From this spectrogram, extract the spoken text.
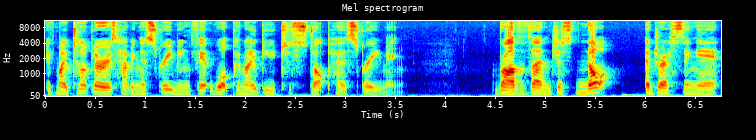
If my toddler is having a screaming fit, what can I do to stop her screaming? Rather than just not addressing it,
